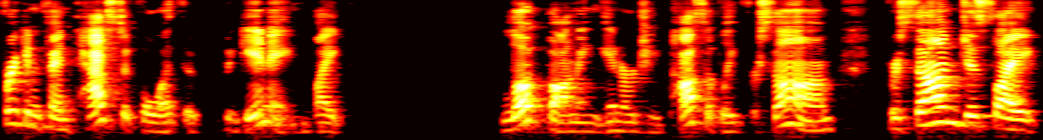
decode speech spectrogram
freaking fantastical at the beginning, like love bombing energy, possibly for some. For some, just like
